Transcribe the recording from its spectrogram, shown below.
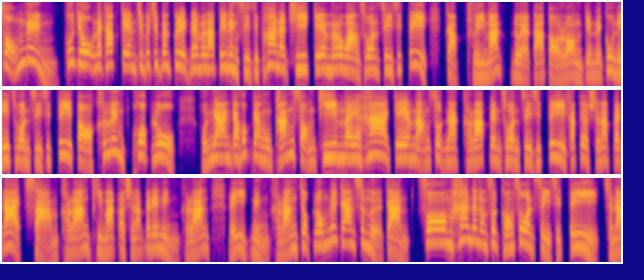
2-1 คู่โยกนะครับ เกมแชมเปี้ยนชิพอังกฤษในเวลาตีหนึ่งสี่สิบห้านาที เกมระหว่างสวนซีซิตี้กับพลีมัตโดยอัตราต่อรองเกมในคู่นี้สวนซีซิตี้ต่อครึ่งควบลูก ผลงานการพบกันของทั้ง 2 ทีมใน 5 เกมหลังสุดนะครับ เป็นส่วนซีซิตี้ครับที่เอาชนะไปได้ 3 ครั้งพรีมัตเอาชนะไปได้ 1 ครั้ง และอีก 1 ครั้งจบลงด้วยการเสมอกัน ฟอร์ม5นัดหลังสุดของส่วนซีซิตี้ชนะ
